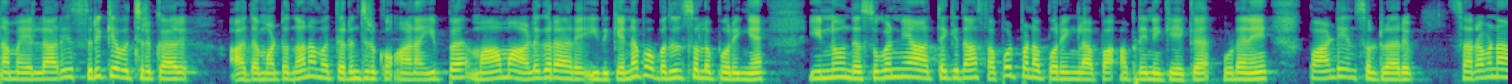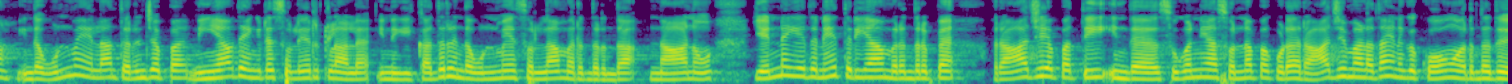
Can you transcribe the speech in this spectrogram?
நம்ம எல்லாரையும் சிரிக்க வச்சிருக்காரு. அதை மட்டும்தான் நம்ம தெரிஞ்சிருக்கோம். ஆனால் இப்போ மாமா அழுகிறாரு இதுக்கு என்னப்பா பதில் சொல்ல போகிறீங்க இன்னும் இந்த சுகன்யா அத்தைக்கு தான் சப்போர்ட் பண்ண போகிறீங்களாப்பா அப்படின்னு கேட்க உடனே பாண்டியன் சொல்கிறாரு சரவணா இந்த உண்மையெல்லாம் தெரிஞ்சப்ப நீயாவது என்கிட்ட சொல்லியிருக்கலாம்ல. இன்றைக்கி கதிர் இந்த உண்மையை சொல்லாமல் இருந்திருந்தா நானும் என்ன ஏதுனே தெரியாமல் இருந்திருப்பேன். ராஜியை பற்றி இந்த சுகன்யா சொன்னப்போ கூட ராஜி மேலே தான் எனக்கு கோபம் இருந்தது.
